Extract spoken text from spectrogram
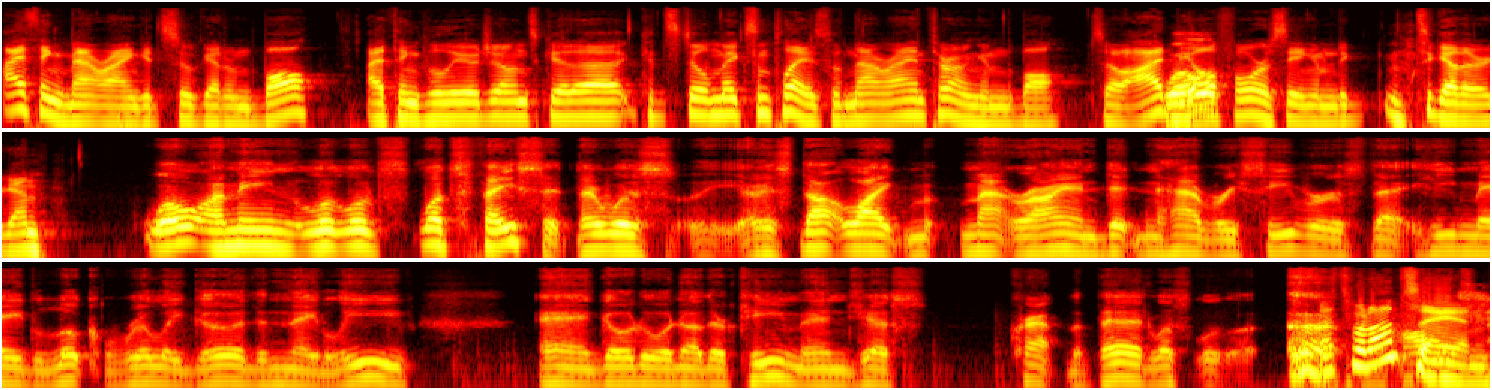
I think Matt Ryan could still get him the ball. I think Julio Jones could uh, could still make some plays with Matt Ryan throwing him the ball. So I'd well, be all for seeing him to, together again. Well, I mean, let's let's face it. There was. It's not like Matt Ryan didn't have receivers that he made look really good, and they leave and go to another team and just crap the bed. Let's. That's what I'm saying.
